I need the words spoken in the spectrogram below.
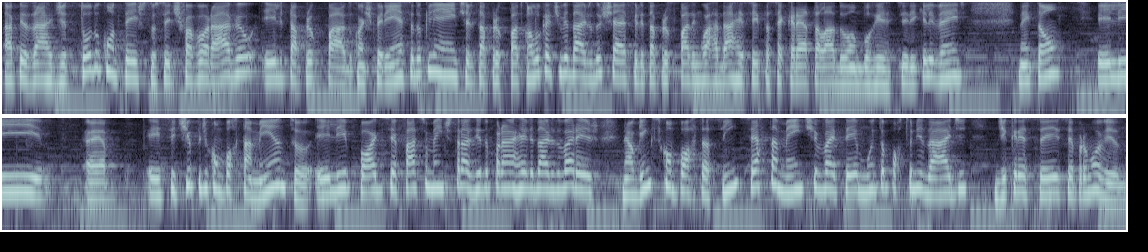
apesar de todo o contexto ser desfavorável, ele está preocupado com a experiência do cliente, ele está preocupado com a lucratividade do chefe, ele está preocupado em guardar a receita secreta lá do hambúrguer de siri que ele vende. Né? Então, ele. É, esse tipo de comportamento ele pode ser facilmente trazido para a realidade do varejo. Né? Alguém que se comporta assim certamente vai ter muita oportunidade de crescer e ser promovido.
